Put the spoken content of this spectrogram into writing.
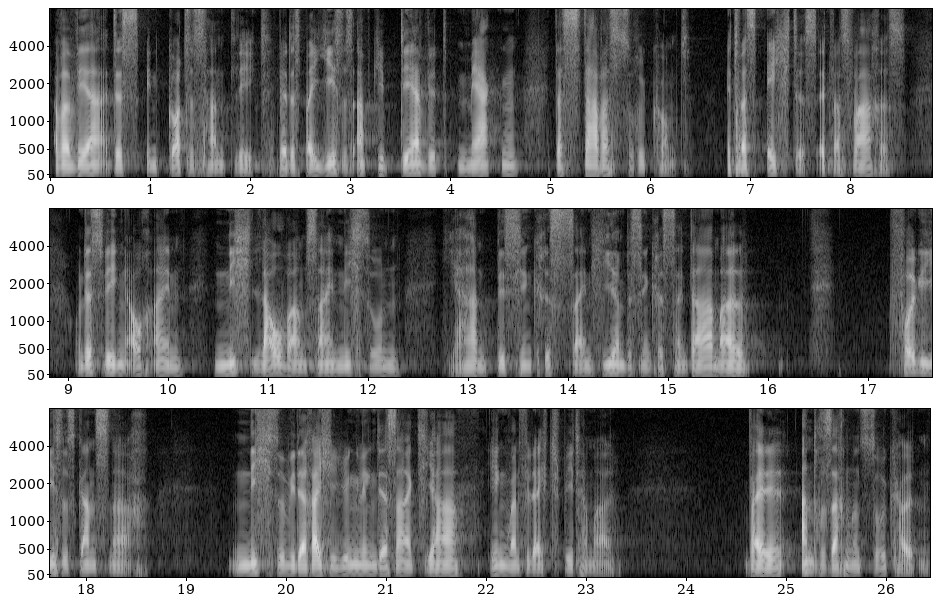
Aber wer das in Gottes Hand legt, wer das bei Jesus abgibt, der wird merken, dass da was zurückkommt. Etwas Echtes, etwas Wahres. Und deswegen auch ein nicht lauwarm sein, nicht so ein, ja, ein bisschen Christ sein hier, ein bisschen Christ sein da, mal folge Jesus ganz nach. Nicht so wie der reiche Jüngling, der sagt, ja, irgendwann vielleicht später mal, weil andere Sachen uns zurückhalten.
